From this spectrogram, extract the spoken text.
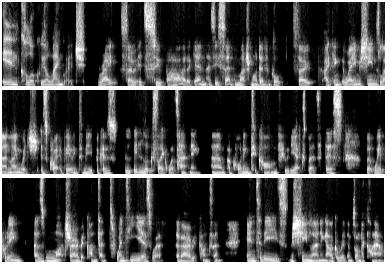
in colloquial language. Right. So it's super hard. Again, as you said, much more difficult. So I think the way machines learn language is quite appealing to me because it looks like what's happening, um, according to Conv, who are the experts at this. But we're putting as much Arabic content, 20 years worth of Arabic content, into these machine learning algorithms on the cloud.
